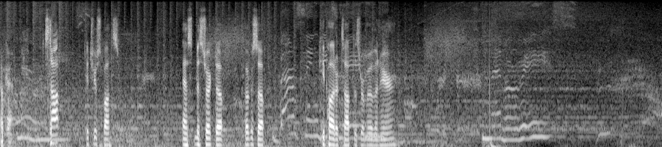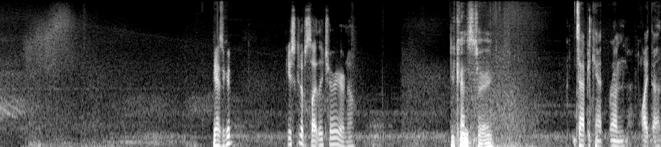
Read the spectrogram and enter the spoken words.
Okay. Stop. Get your spots. S misdirect up. Focus up. Keep Hutter top as we're moving here. You guys are good? Can you scoot up slightly, Cherry, or no? You can cherry. Zappy can't run like that.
